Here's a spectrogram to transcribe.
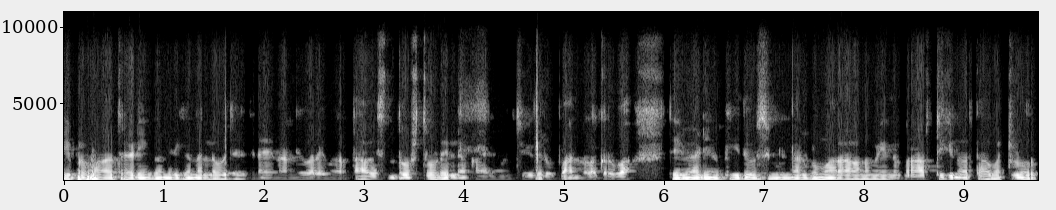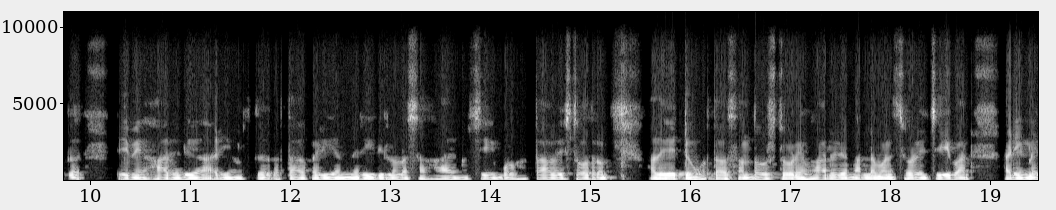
ഈ പ്രഭാതത്തിൽ അടിയിൽ വന്നിരിക്കുന്ന നല്ല വചനത്തിനായി നന്ദി പറയുന്നു. കർത്താവെ സന്തോഷത്തോടെ എല്ലാ കാര്യങ്ങളും ചെയ്തെടുക്കാനുള്ള കൃപ ദൈവം അടിയങ്ങൾക്ക് ഈ ദിവസങ്ങളിൽ നൽകുമാറാകണമേ എന്ന് പ്രാർത്ഥിക്കുന്ന. കർത്താവ് മറ്റുള്ളവർക്ക് ദൈവമേ ഹാലലിയ അടിയങ്ങൾക്ക് കർത്താവ് കഴിയുന്ന രീതിയിലുള്ള സഹായങ്ങൾ ചെയ്യുമ്പോൾ കർത്താവ് സ്തോത്രം. അത് ഏറ്റവും കർത്താവ് സന്തോഷത്തോടെയും ഹാലലിയ നല്ല മനസ്സോടെയും ചെയ്യുവാൻ അടിയങ്ങളെ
